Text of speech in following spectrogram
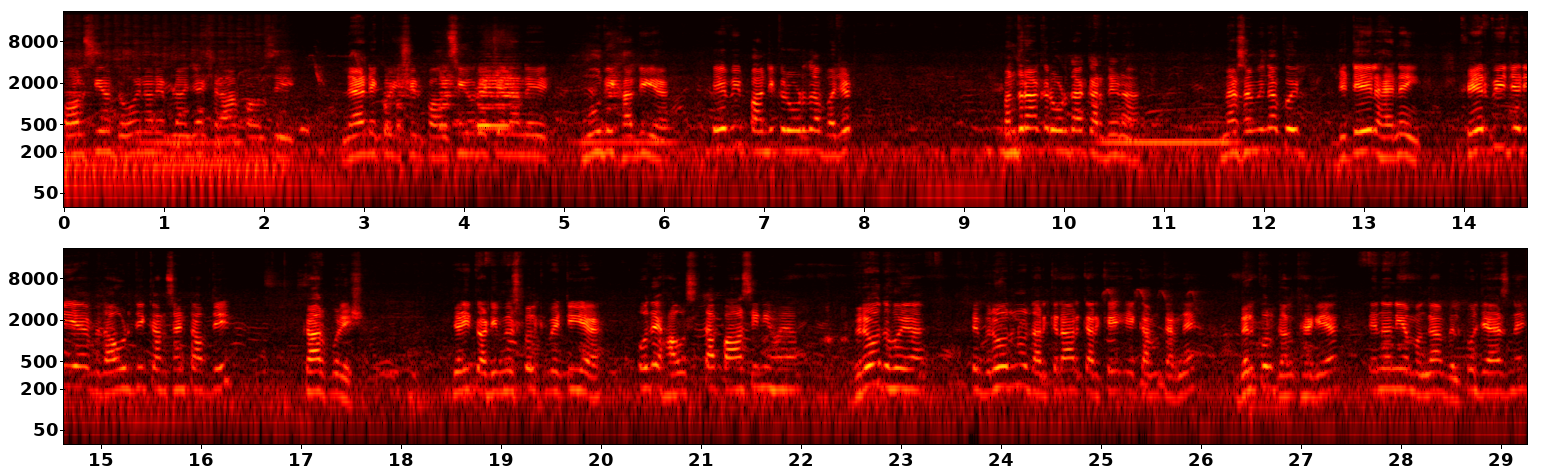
ਪਾਲਿਸੀਆਂ ਦੋ ਇਹਨਾਂ ਨੇ ਬਣਾਈਆਂ, ਸ਼ਰਾਬ ਪਾਲਿਸੀ, ਲੈਂਡ ਐਕੁਜੀਸ਼ਨ ਪਾਲਿਸੀ, ਉਹਦੇ 'ਚ ਇਹਨਾਂ ਨੇ ਮੂੰਹ ਦੀ ਖਾਧੀ ਹੈ। ਇਹ ਵੀ 5 ਕਰੋੜ ਦਾ ਬਜਟ 15 ਕਰੋੜ ਦਾ ਕਰ ਦੇਣਾ। ਮੈਂ ਸਮਝਦਾ ਕੋਈ ਡਿਟੇਲ ਹੈ ਨਹੀਂ। ਫਿਰ ਵੀ ਜਿਹੜੀ ਹੈ without the consent of the corporation ਜਿਹੜੀ ਤੁਹਾਡੀ ਮਿਊਨਿਸਪਲ ਕਮੇਟੀ ਹੈ ਉਹਦੇ ਹਾਊਸ ਤਾਂ ਪਾਸ ਹੀ ਨਹੀਂ ਹੋਇਆ। ਵਿਰੋਧ ਹੋਇਆ ਤੇ ਵਿਰੋਧ ਨੂੰ ਦਰਕਰਾਰ ਕਰਕੇ ਇਹ ਕੰਮ ਕਰਨੇ ਬਿਲਕੁਲ ਗਲਤ ਹੈਗੇ ਆ। ਇਹਨਾਂ ਦੀਆਂ ਮੰਗਾਂ ਬਿਲਕੁਲ ਜਾਇਜ਼ ਨੇ।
